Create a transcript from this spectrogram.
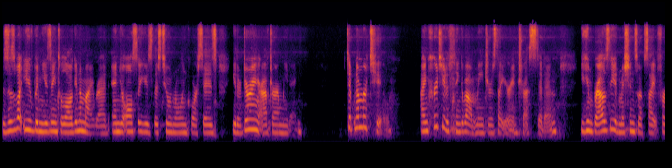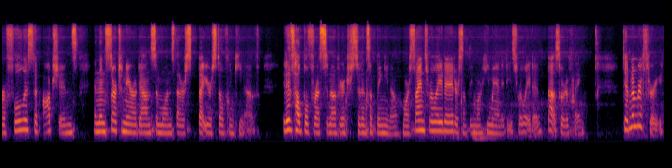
This is what you've been using to log into MyRed, and you'll also use this to enroll in courses either during or after our meeting. Tip number two, I encourage you to think about majors that you're interested in. You can browse the admissions website for a full list of options and then start to narrow down some ones that are that you're still thinking of. It is helpful for us to know if you're interested in something, you know, more science related or something more humanities related, that sort of thing. Tip number three,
